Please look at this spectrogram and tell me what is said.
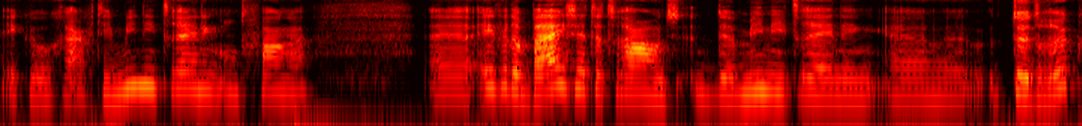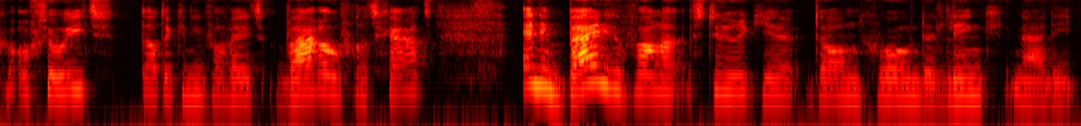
ik wil graag die mini-training ontvangen. Uh, even erbij zetten trouwens, de mini-training uh, te druk of zoiets, dat ik in ieder geval weet waarover het gaat. En in beide gevallen stuur ik je dan gewoon de link naar die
